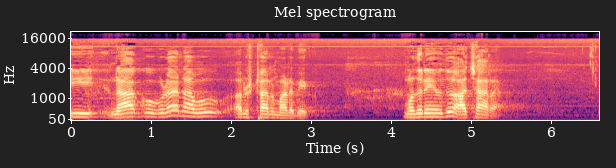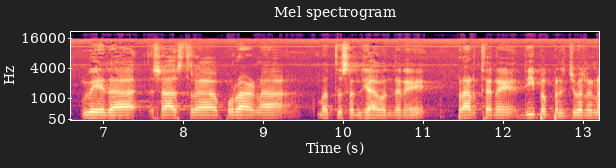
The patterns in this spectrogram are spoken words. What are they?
ಈ ನಾಲ್ಕು ಕೂಡ ನಾವು ಅನುಷ್ಠಾನ ಮಾಡಬೇಕು. ಮೊದಲನೆಯದು ಆಚಾರ. ವೇದ, ಶಾಸ್ತ್ರ, ಪುರಾಣ ಮತ್ತು ಸಂಧ್ಯಾ ವಂದನೆ ಪ್ರಾರ್ಥನೆ, ದೀಪ ಪ್ರಜ್ವಲನ,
